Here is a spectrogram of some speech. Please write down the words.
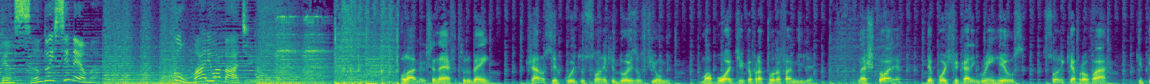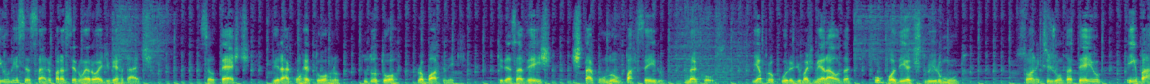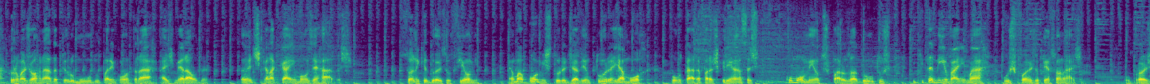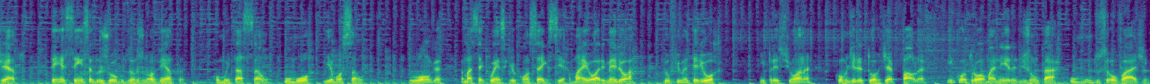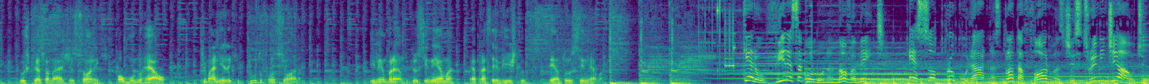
Pensando em Cinema, com Mário Abad. Olá, amigo Cinef, tudo bem? Já no circuito Sonic 2, o filme. Uma boa dica para toda a família. Na história, depois de ficar em Green Hills, Sonic quer provar que tem o necessário para ser um herói de verdade. Seu teste virá com o retorno do Dr. Robotnik, que dessa vez está com um novo parceiro, Knuckles, e à procura de uma esmeralda com poder de destruir o mundo. Sonic se junta a Tail e embarca numa jornada pelo mundo para encontrar a esmeralda, antes que ela caia em mãos erradas. Sonic 2, o filme, é uma boa mistura de aventura e amor voltada para as crianças, com momentos para os adultos e que também vai animar os fãs do personagem. O projeto tem a essência do jogo dos anos 90, com muita ação, humor e emoção. Longa é uma sequência que consegue ser maior e melhor que o filme anterior. Impressiona como o diretor Jeff Fowler encontrou a maneira de juntar o mundo selvagem dos personagens de Sonic ao mundo real, de maneira que tudo funciona. E lembrando que o cinema é para ser visto dentro do cinema. Quer ouvir essa coluna novamente? É só procurar nas plataformas de streaming de áudio.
